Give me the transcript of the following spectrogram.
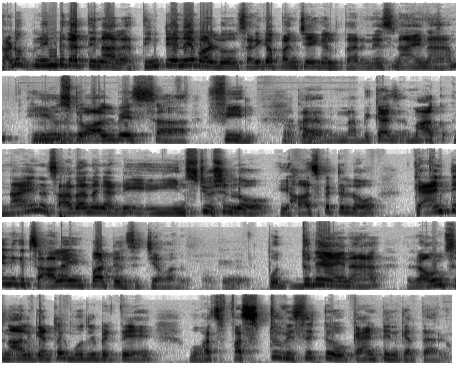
కడుపు నిండుగా తినాలి. తింటేనే వాళ్ళు సరిగా పని చేయగలుగుతారనేసి నాయన he used to always feel because మాకు నాయన సాధారణంగా అండి ఈ ఇన్స్టిట్యూషన్లో ఈ హాస్పిటల్లో క్యాంటీన్కి చాలా ఇంపార్టెన్స్ ఇచ్చేవారు. పొద్దునే ఆయన రౌండ్స్ నాలుగు గంటలకు మొదలు పెడితే ఫస్ట్ విజిట్ క్యాంటీన్కి వెళ్తారు.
